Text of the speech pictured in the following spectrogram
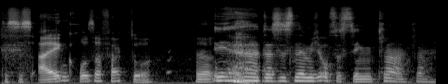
Das ist ein großer Faktor. Ja. ja, das ist nämlich auch das Ding, klar, klar.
